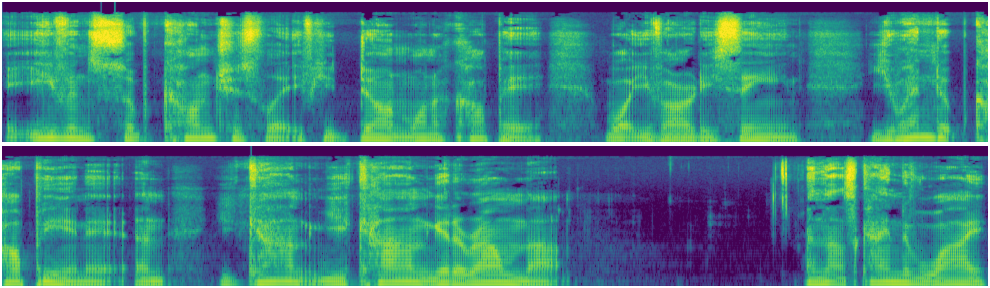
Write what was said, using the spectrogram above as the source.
Even subconsciously, if you don't want to copy what you've already seen, you end up copying it and you can't, you can't get around that. And that's kind of why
